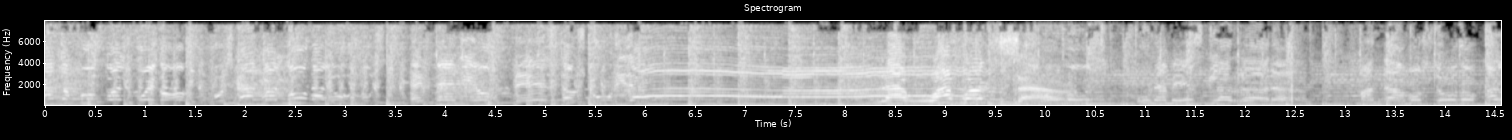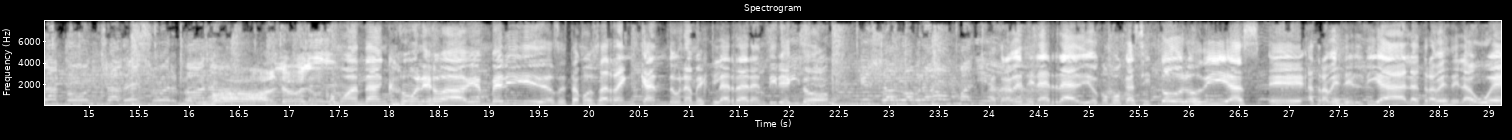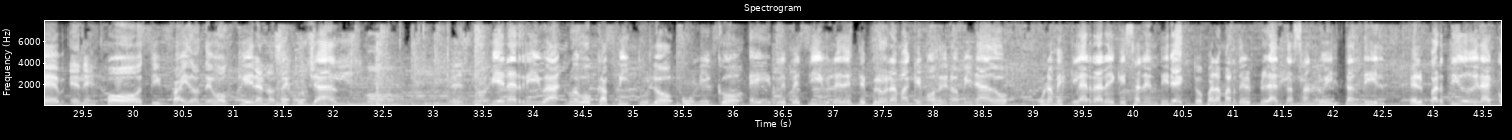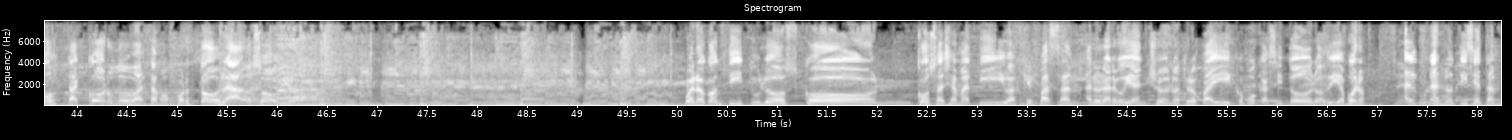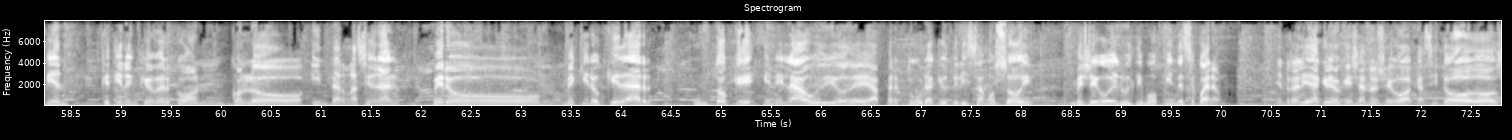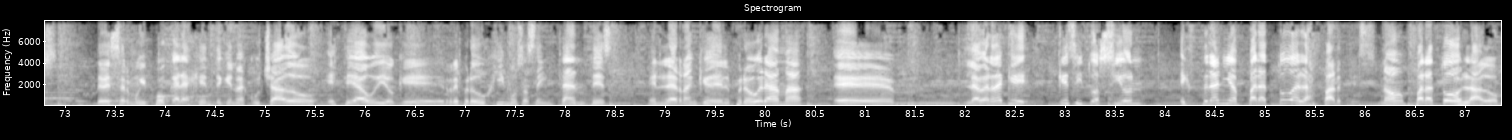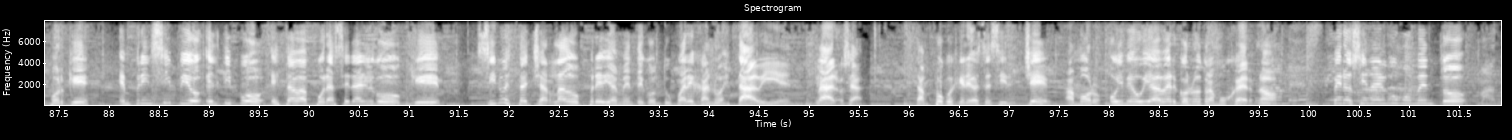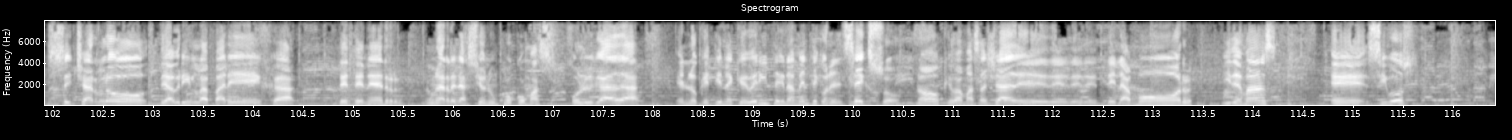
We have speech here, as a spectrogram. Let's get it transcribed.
¿Cómo andan? ¿Cómo les va? Bienvenidos. Estamos arrancando una mezcla rara en directo. A través de la radio, como casi todos los días, eh, a través del dial, a través de la web, en Spotify, donde vos quieras nos escuchás. Bien arriba, nuevo capítulo único e irrepetible de este programa que hemos denominado Una mezcla rara y que sale en directo para Mar del Plata, San Luis, Tandil, el partido de la costa, Córdoba, estamos por todos lados, obvio. Bueno, con títulos, con cosas llamativas que pasan a lo largo y ancho de nuestro país, como casi todos los días. Bueno, algunas noticias también que tienen que ver con, con lo internacional, pero me quiero quedar un toque en el audio de apertura que utilizamos hoy. Me llegó el último fin de semana. Bueno, en realidad creo que ya nos llegó a casi todos. Debe ser muy poca la gente que no ha escuchado este audio que reprodujimos hace instantes en el arranque del programa. Eh, la verdad que qué situación extraña para todas las partes, ¿no? Para todos lados, porque en principio el tipo estaba por hacer algo que si no está charlado previamente con tu pareja no está bien. Claro, o sea, tampoco es que le vas a decir, che, amor, hoy me voy a ver con otra mujer. No. Pero si en algún momento se charló de abrir la pareja, de tener una relación un poco más holgada en lo que tiene que ver íntegramente con el sexo, ¿no? Que va más allá de- de- de- de- del amor y demás. Eh, si vos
